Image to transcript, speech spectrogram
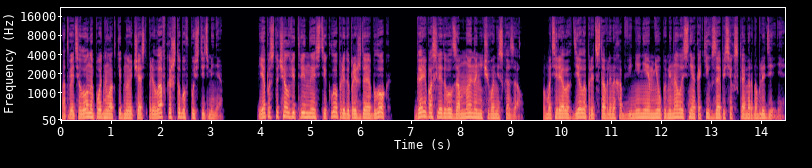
ответил он и поднял откидную часть прилавка, чтобы впустить меня. Я постучал в витринное стекло, предупреждая блок. Гарри последовал за мной, но ничего не сказал. В материалах дела, представленных обвинением, не упоминалось ни о каких записях с камер наблюдения.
